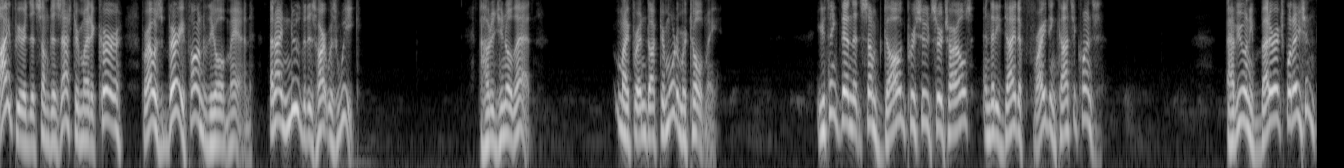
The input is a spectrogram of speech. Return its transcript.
I feared that some disaster might occur, for I was very fond of the old man, and I knew that his heart was weak. How did you know that? My friend Dr. Mortimer told me. You think then that some dog pursued Sir Charles, and that he died of fright in consequence? Have you any better explanation?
